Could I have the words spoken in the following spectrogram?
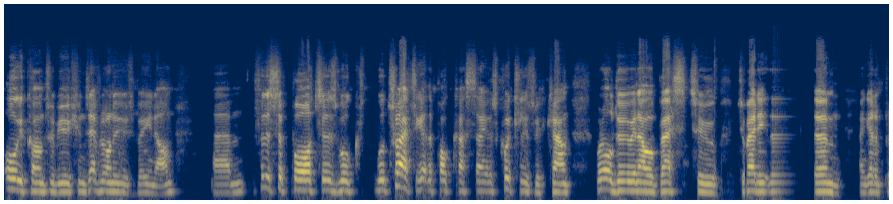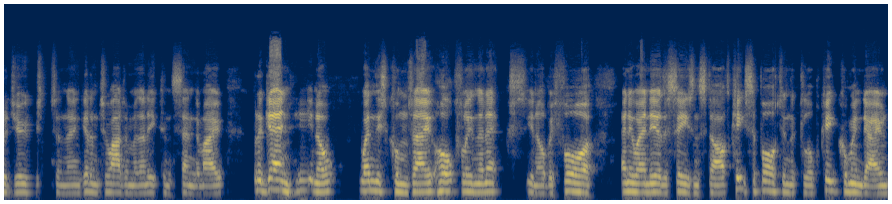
all your contributions, everyone who's been on. Um, for the supporters, we'll we'll try to get the podcast out as quickly as we can. We're all doing our best to to edit them and get them produced, and then get them to Adam, and then he can send them out. But again, you know, when this comes out, hopefully in the next, you know, before anywhere near the season starts, keep supporting the club, keep coming down,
